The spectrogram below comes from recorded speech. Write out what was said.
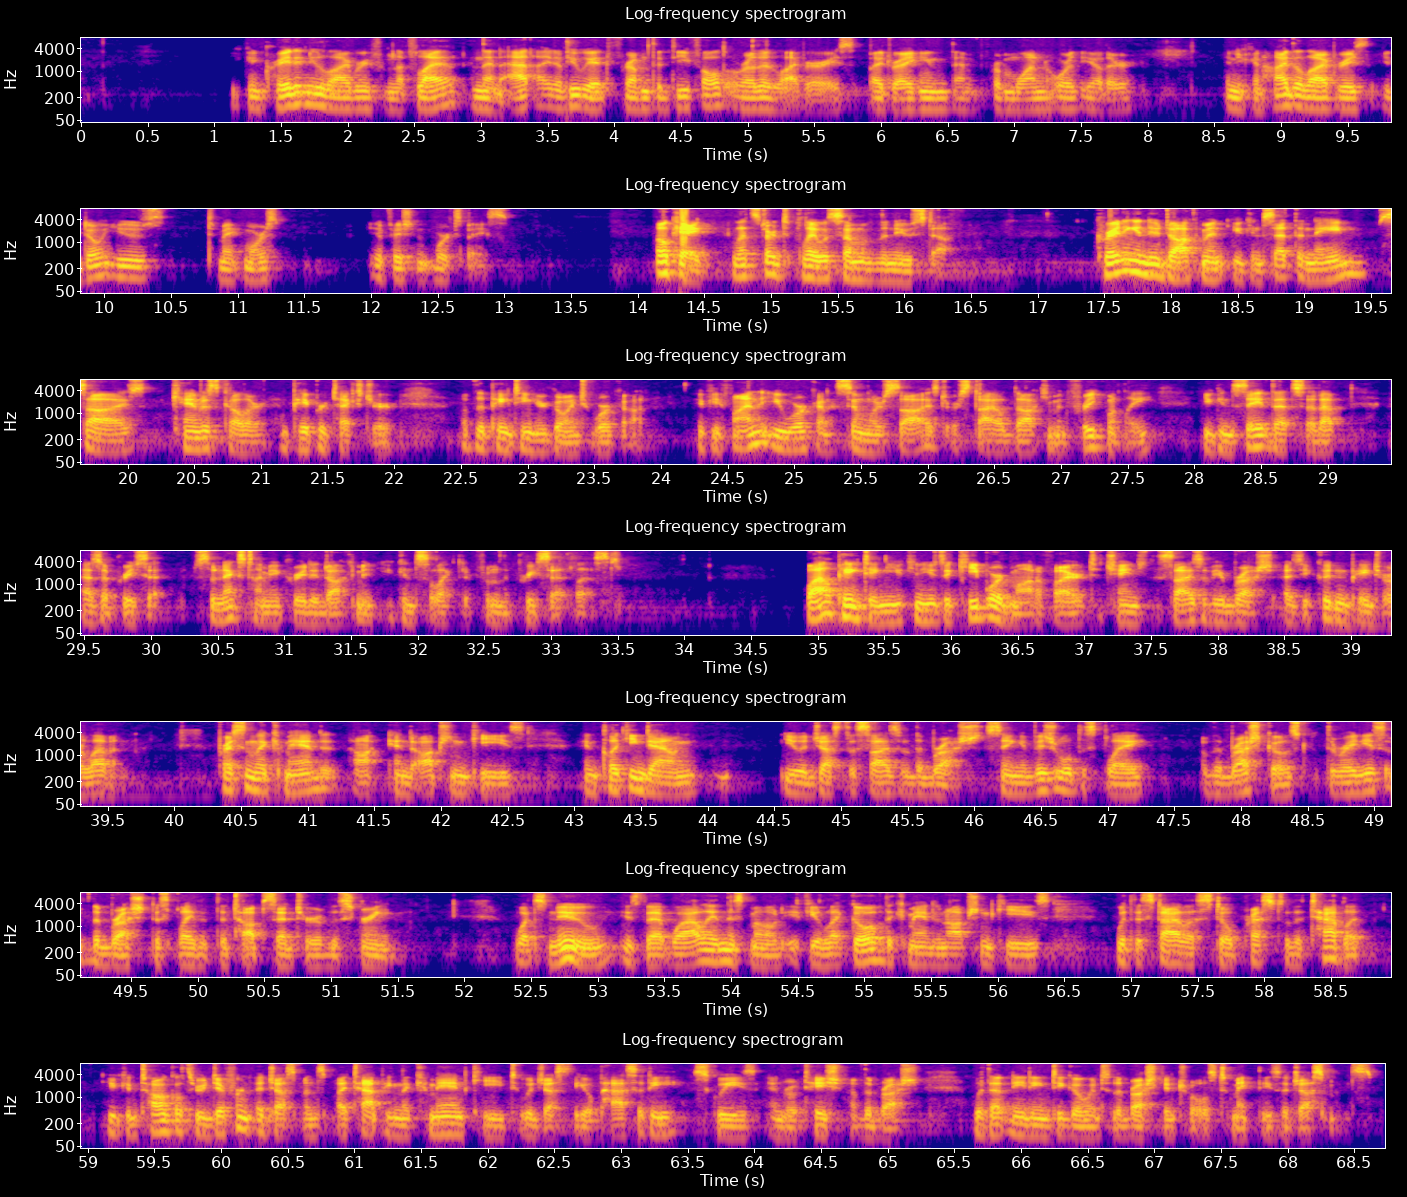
You can create a new library from the flyout and then add items to it from the default or other libraries by dragging them from one or the other. And you can hide the libraries that you don't use to make more efficient workspace. Okay, let's start to play with some of the new stuff. Creating a new document, you can set the name, size, canvas color, and paper texture of the painting you're going to work on. If you find that you work on a similar sized or styled document frequently, you can save that setup as a preset. So next time you create a document, you can select it from the preset list. While painting, you can use a keyboard modifier to change the size of your brush as you could in Painter 11. Pressing the Command and Option keys and clicking down, you adjust the size of the brush, seeing a visual display of the brush ghost with the radius of the brush displayed at the top center of the screen. What's new is that while in this mode, if you let go of the Command and Option keys with the stylus still pressed to the tablet, you can toggle through different adjustments by tapping the Command key to adjust the opacity, squeeze, and rotation of the brush without needing to go into the brush controls to make these adjustments.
